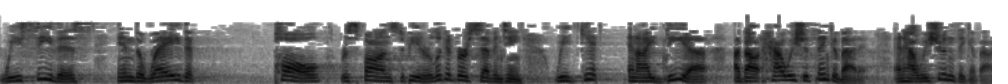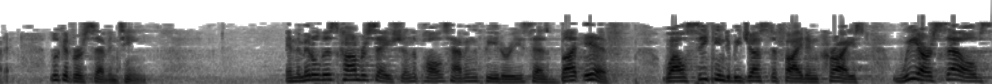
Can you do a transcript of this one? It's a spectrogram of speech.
We see this in the way that Paul responds to Peter. Look at verse 17. We get an idea about how we should think about it and how we shouldn't think about it. Look at verse 17. In the middle of this conversation that Paul's having with Peter, he says, But if, while seeking to be justified in Christ, we ourselves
